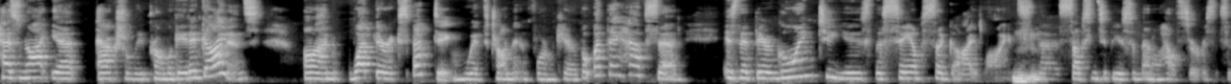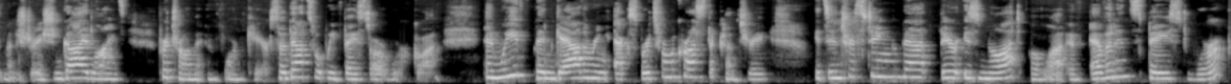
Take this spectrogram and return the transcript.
has not yet actually promulgated guidance on what they're expecting with trauma informed care. But what they have said is that they're going to use the SAMHSA guidelines, mm-hmm. the Substance Abuse and Mental Health Services Administration guidelines for trauma informed care. So that's what we've based our work on. And we've been gathering experts from across the country. It's interesting that there is not a lot of evidence based work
